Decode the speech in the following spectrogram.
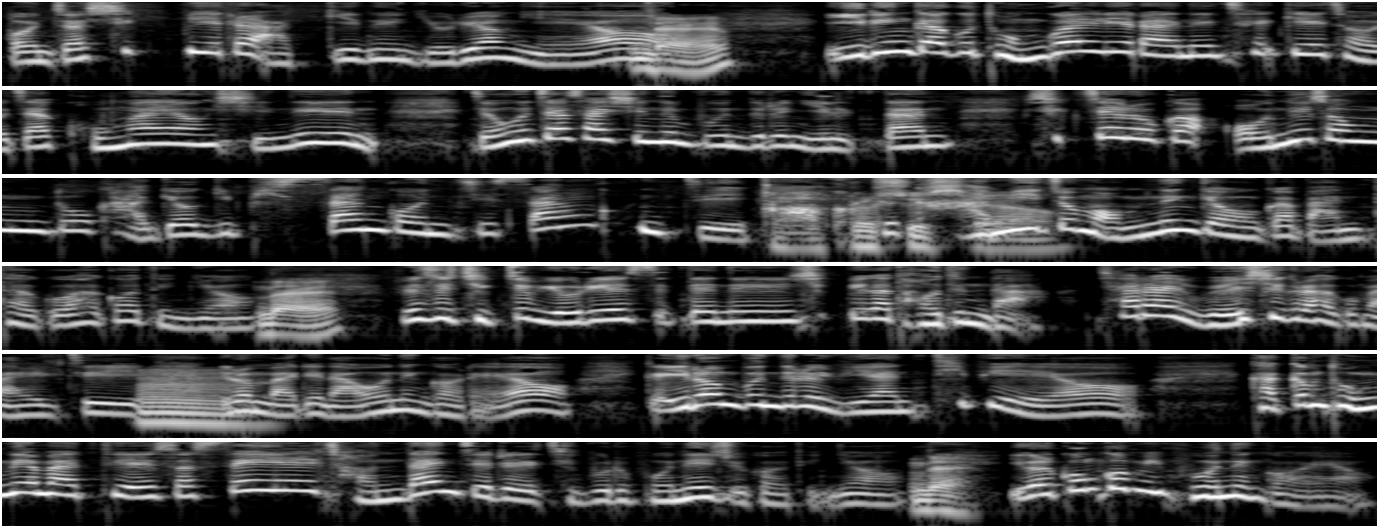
먼저 식비를 아끼는 요령이에요. 네. 1인 가구 돈 관리라는 책의 저자 공하영 씨는 이제 혼자 사시는 분들은 일단 식재료가 어느 정도 가격이 비싼 건지 싼 건지 아, 그럴 그 수 있어요. 감이 좀 없는 경우가 많다고 하거든요. 네. 그래서 직접 요리했을 때는 식비가 더 든다. 차라리 외식을 하고 말지 음. 이런 말이 나오는 거래요. 그러니까 이런 분들을 위한 팁이에요. 가끔 동네 마트에서 세일 전단지를 집으로 보내주거든요. 네. 이걸 꼼꼼히 보는 거예요.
